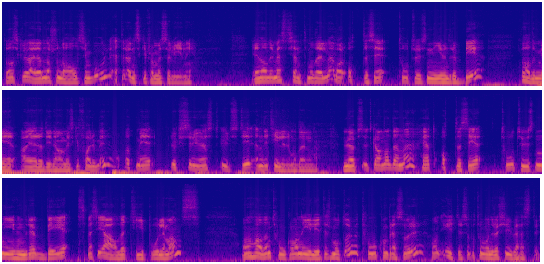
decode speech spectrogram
da det skulle være en nasjonalsymbol etter ønske fra Mussolini. En av de mest kjente modellene var 8C 2900B, som hadde mer aerodynamiske former og et mer luksuriøst utstyr enn de tidligere modellene. Løpsutgaven av denne het 8C 2900B Spesiale Tipo Le Mans. Og den hadde en 2,9 liters motor med to kompressorer og en ytelse på 220 hester.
